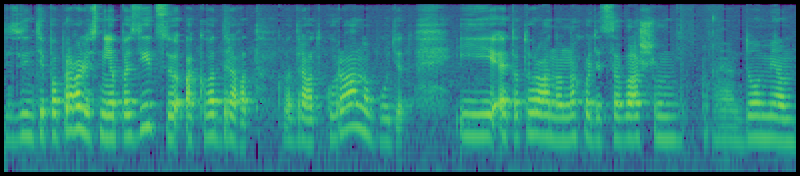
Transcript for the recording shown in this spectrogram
извините, поправлюсь, не оппозицию, а квадрат. Квадрат к Урану будет. И этот Уран, он находится в вашем э, доме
